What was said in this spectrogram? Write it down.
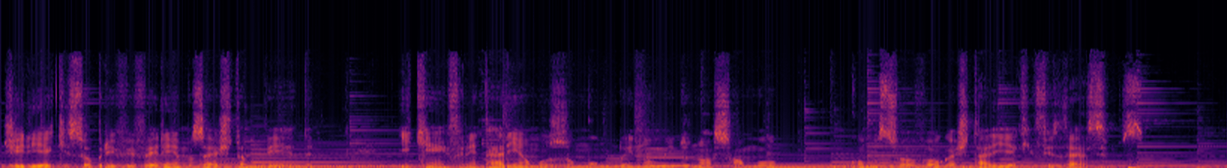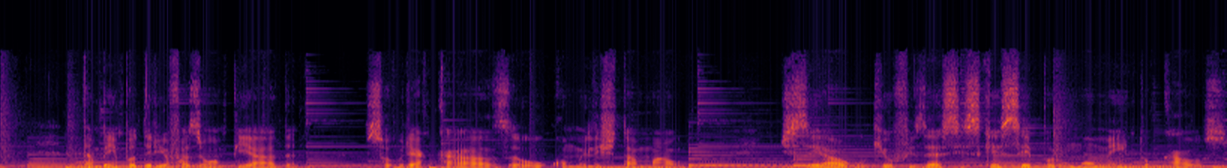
Diria que sobreviveremos a esta perda e que enfrentaríamos o mundo em nome do nosso amor, como sua avó gostaria que fizéssemos. Também poderia fazer uma piada sobre a casa ou como ele está mal, dizer algo que o fizesse esquecer por um momento o caos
